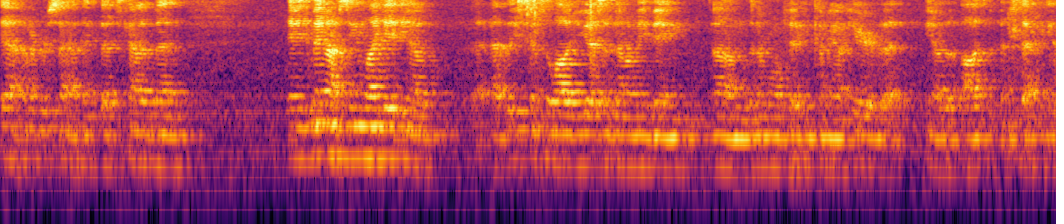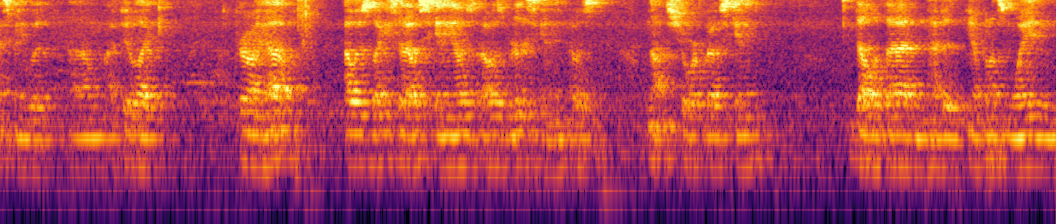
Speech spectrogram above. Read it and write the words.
Yeah, hundred percent. I think that's kind of been. And it may not seem like it, you know, at least since a lot of you guys have known me being um, the number one pick and coming out here, that you know the odds have been stacked against me. But um, I feel like growing up, I was like you said, I was skinny. I was I was really skinny. I was not short, but I was skinny. Dealt with that and had to you know put on some weight and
